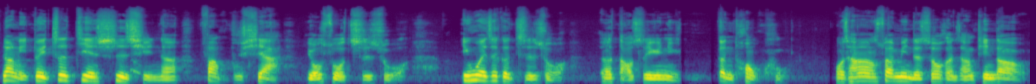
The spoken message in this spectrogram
让你对这件事情呢放不下，有所执着。因为这个执着而导致于你更痛苦。我常常算命的时候，很常听到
